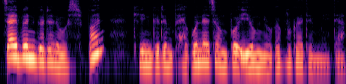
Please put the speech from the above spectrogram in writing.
짧은 글은 50원, 긴 글은 100원의 정보 이용료가 부과됩니다.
